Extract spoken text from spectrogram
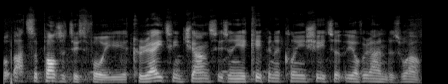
But that's the positives for you. You're creating chances and you're keeping a clean sheet at the other end as well.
